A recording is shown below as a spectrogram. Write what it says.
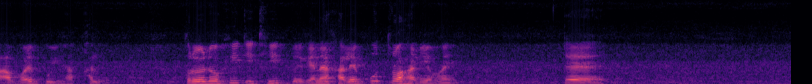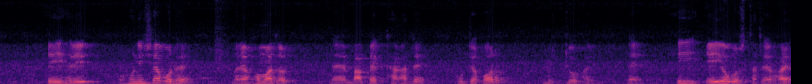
পাপ হয় পুঁই শাক খালে। ত্ৰয়োদশী তিথিত বেঙেনা খালে পুত্ৰহানি হয়। তে এই হেৰিত শুনিছে বোধে মানে সমাজত। বাপেক থাকাতে পুতেকৰ মৃত্যু হয়। এই এই অৱস্থাতে হয়,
